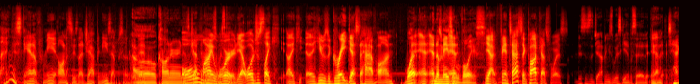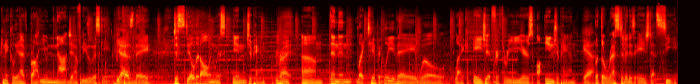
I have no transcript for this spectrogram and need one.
I think the stand up for me, honestly, is that Japanese episode. we did. Oh, Connor and his Oh Japanese my whiskey. word! Yeah, well, just like like uh, he was a great guest to have on. What And- an and- amazing and- voice. Yeah, fantastic podcast voice. This is the Japanese whiskey episode, Yeah. and technically, I've brought you not Japanese whiskey because they distilled it all in whiskey in Japan, Right. um, and then like typically they will like age it for three years in Japan, Yeah. but the rest of it is aged at sea,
